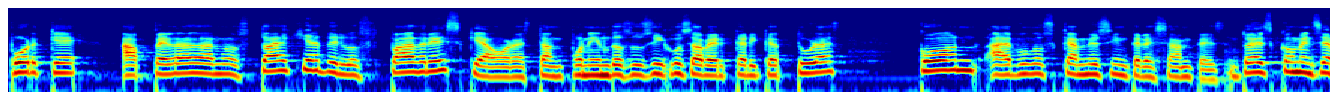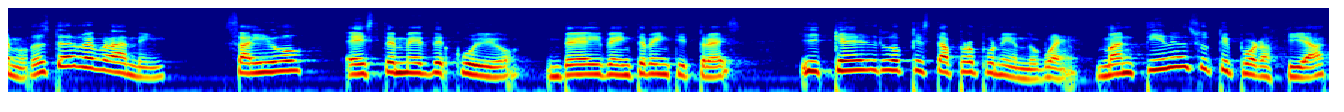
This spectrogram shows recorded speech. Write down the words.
porque apela a la nostalgia de los padres que ahora están poniendo a sus hijos a ver caricaturas con algunos cambios interesantes. Entonces, comencemos. Este rebranding salió este mes de julio del 2023. ¿Y qué es lo que está proponiendo? Bueno, mantienen su tipografía.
